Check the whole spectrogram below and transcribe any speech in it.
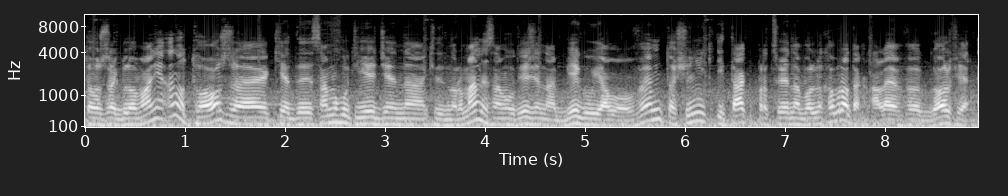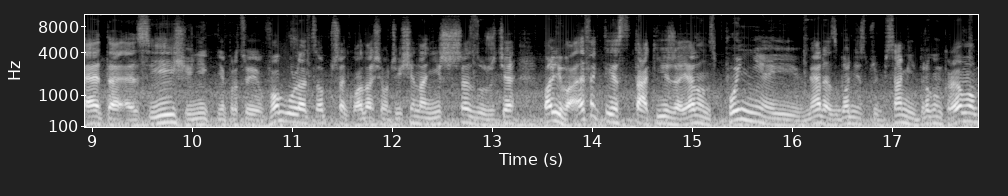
to żeglowanie? Ano to, że kiedy samochód jedzie na, kiedy normalny samochód jedzie na biegu jałowym, to silnik i tak pracuje na wolnych obrotach, ale w Golfie ETSI silnik nie pracuje w ogóle, co przekłada się oczywiście na niższe zużycie paliwa. Efekt jest taki, że jadąc płynnie i w miarę zgodnie z przepisami drogą krajową,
